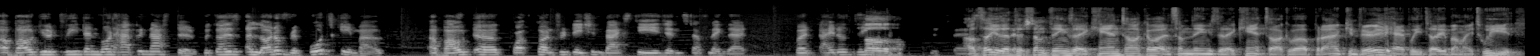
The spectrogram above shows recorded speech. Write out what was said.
About your tweet and what happened after, because a lot of reports came out about uh, confrontation backstage and stuff like that. But I don't think. Well, I'll tell you that there's some things I can talk about and some things that I can't talk about, but I can very happily tell you about my tweet.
